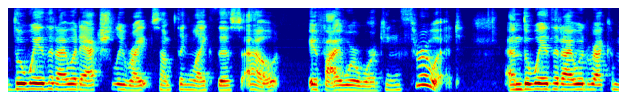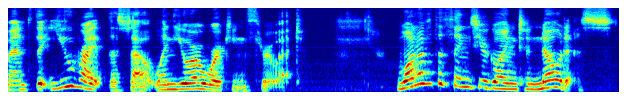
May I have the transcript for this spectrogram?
the way that I would actually write something like this out if I were working through it, and the way that I would recommend that you write this out when you're working through it. One of the things you're going to notice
